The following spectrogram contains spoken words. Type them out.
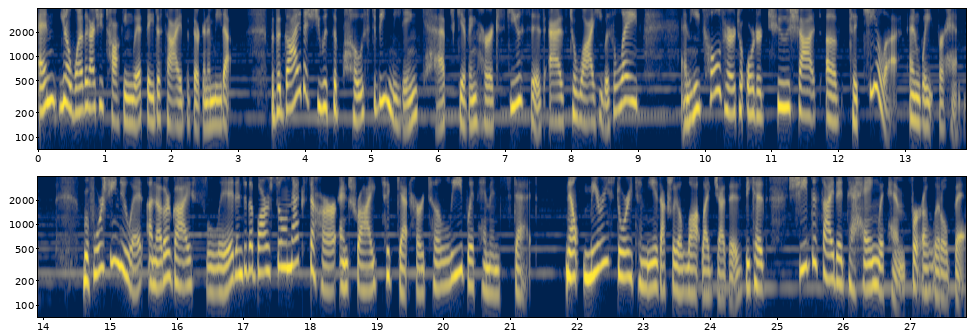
And, you know, one of the guys she's talking with, they decide that they're going to meet up. But the guy that she was supposed to be meeting kept giving her excuses as to why he was late, and he told her to order two shots of tequila and wait for him. Before she knew it, another guy slid into the bar stool next to her and tried to get her to leave with him instead. Now, Mary's story to me is actually a lot like Jez's because she decided to hang with him for a little bit.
